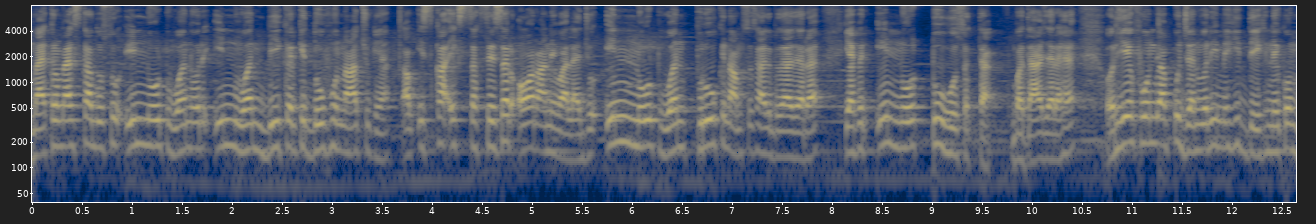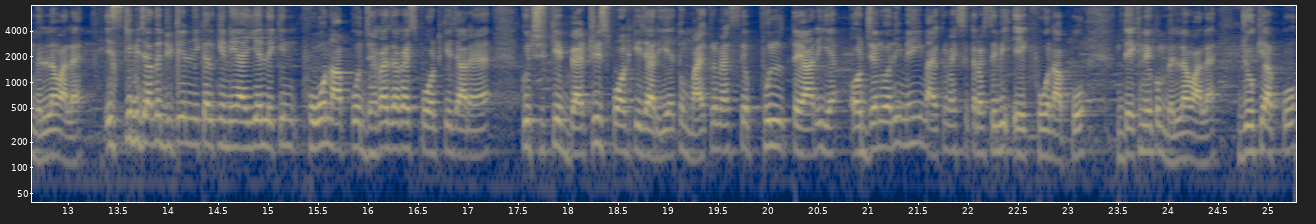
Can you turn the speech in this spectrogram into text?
माइक्रोमैक्स का दोस्तों इन नोट वन और इन वन बी करके दो फ़ोन आ चुके हैं। अब इसका एक सक्सेसर और आने वाला है, जो इन नोट वन प्रो के नाम से शायद बताया जा रहा है, या फिर इन नोट टू हो सकता है, बताया जा रहा है। और ये फ़ोन भी आपको जनवरी में ही देखने को मिलने वाला है। इसकी भी ज़्यादा डिटेल निकल के नहीं आई है, लेकिन फ़ोन आपको जगह जगह स्पॉट किए जा रहे हैं। कुछ की बैटरी स्पॉट की जा रही है तो माइक्रोमैक्स के फुल तैयारी है और जनवरी में ही माइक्रोमैक्स की तरफ़ से भी एक फ़ोन आपको देखने को मिलने वाला है, जो कि आपको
